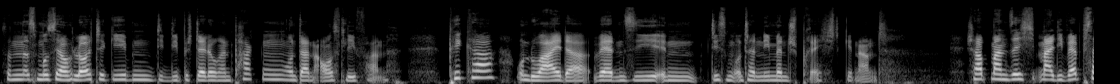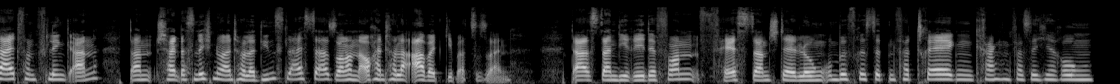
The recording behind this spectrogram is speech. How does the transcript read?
sondern es muss ja auch Leute geben, die die Bestellungen packen und dann ausliefern. Picker und Rider werden sie in diesem Unternehmenssprech genannt. Schaut man sich mal die Website von Flink an, dann scheint das nicht nur ein toller Dienstleister, sondern auch ein toller Arbeitgeber zu sein. Da ist dann die Rede von Festanstellungen, unbefristeten Verträgen, Krankenversicherungen,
